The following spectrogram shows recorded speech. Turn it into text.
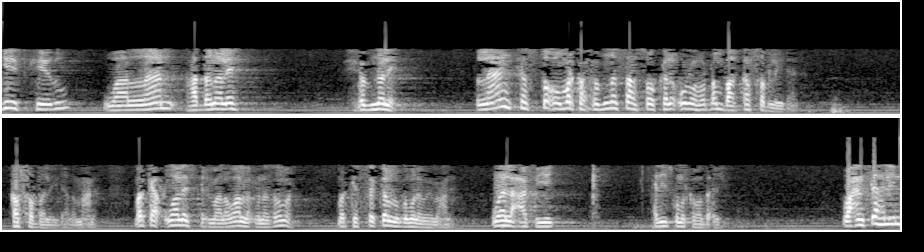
geeskeedu waa laan haddana leh xubno leh. Laan kasta oo marka xubno saasoo kale ulahoo dhan baa qasab la yidhahda qasab baa la yidhahda macna. Marka waa la isticmaala waa la cunaa soo ma? Marka saka laguma le way macna. Waa la cafiyey. Xadiisku marka waa daciif. Wacan sahlin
